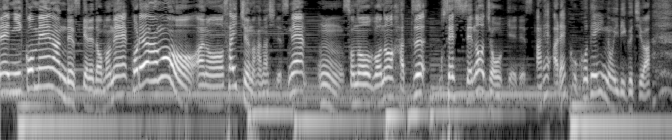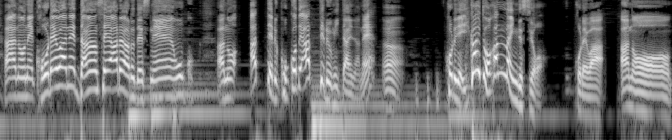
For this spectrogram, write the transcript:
で、2個目なんですけれどもね、これはもう、あの最中の話ですね。うん、その後の初、おせっせの情景です。あれ？あれ？ここでいいの？入り口は。あのね、これはね、男性あるあるですね。あの、合ってる、ここで合ってるみたいなね。うん。これね、意外とわかんないんですよ。これは。あの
